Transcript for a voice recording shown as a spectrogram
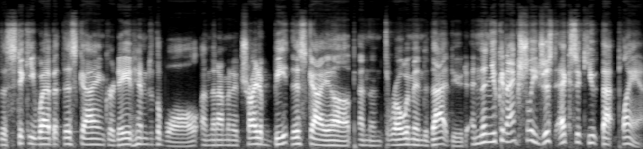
the sticky web at this guy and grenade him to the wall and then i'm going to try to beat this guy up and then throw him into that dude. And then you can actually just execute that plan.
